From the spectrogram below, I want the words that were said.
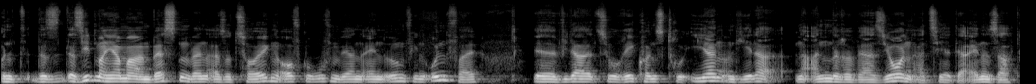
Und das, das sieht man ja mal am besten, wenn also Zeugen aufgerufen werden, einen irgendwie einen Unfall äh, wieder zu rekonstruieren und jeder eine andere Version erzählt. Der eine sagt,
